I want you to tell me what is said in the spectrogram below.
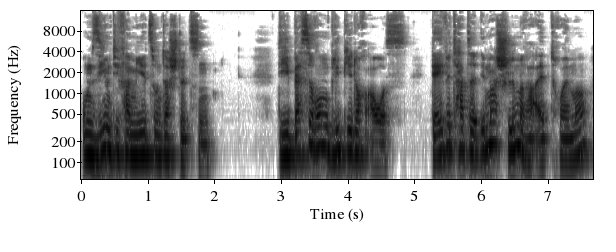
um sie und die Familie zu unterstützen. Die Besserung blieb jedoch aus. David hatte immer schlimmere Albträume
